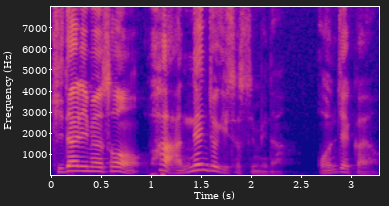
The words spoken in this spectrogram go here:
기다리면서 화 안 낸 적이 있었습니다. 언제일까요?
